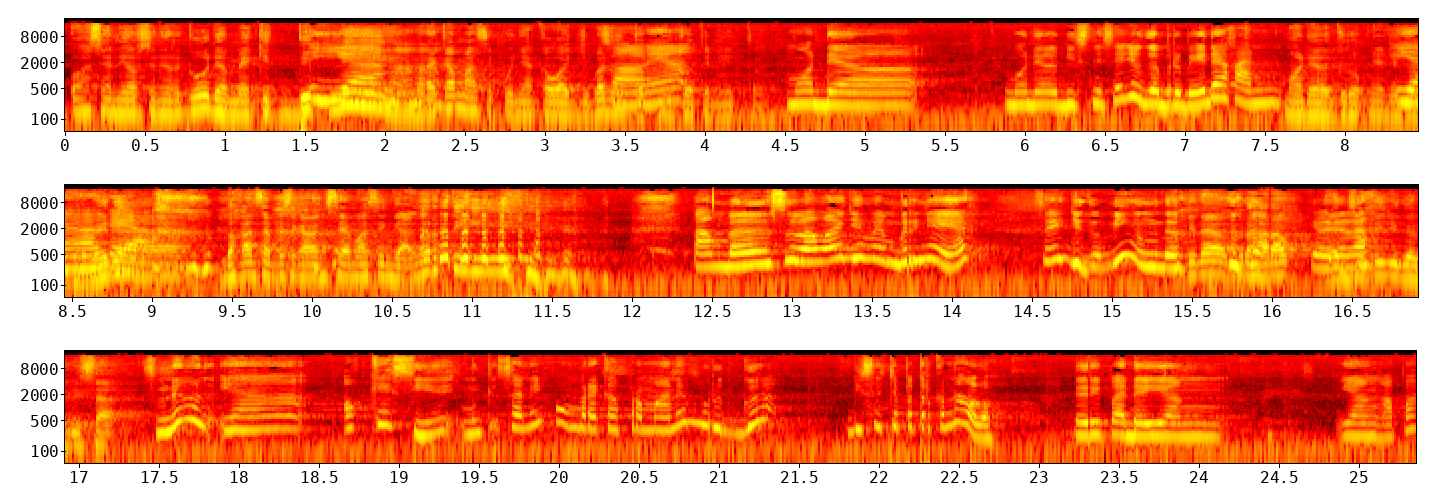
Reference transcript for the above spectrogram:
wah senior senior gue udah make it big Iya, nih. ha-ha. Mereka masih punya kewajiban Soalnya- untuk ngikutin itu. model model bisnisnya juga berbeda kan Model grupnya juga Iya, berbeda. kayak- Bahkan sampai sekarang saya masih nggak ngerti. tambal sulam aja membernya ya. Saya juga bingung tuh. Kita berharap Ya. NCT juga bisa. Sebenarnya ya oke sih. Mungkin seandainya kalau mereka permanen menurut gue bisa cepet terkenal loh. Daripada yang yang apa?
